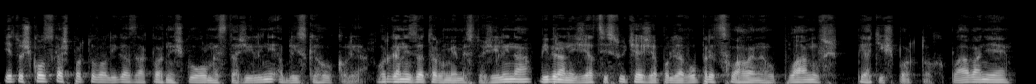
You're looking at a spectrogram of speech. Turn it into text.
Je to školská športová liga základných škôl mesta Žiliny a blízkeho okolia. Organizátorom je mesto Žilina, vybraní žiaci súťažia podľa vopred schváleného plánu v piatich športoch. Plávanie,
